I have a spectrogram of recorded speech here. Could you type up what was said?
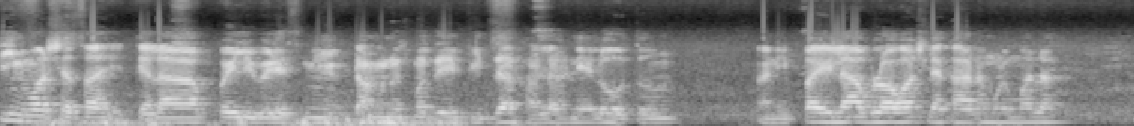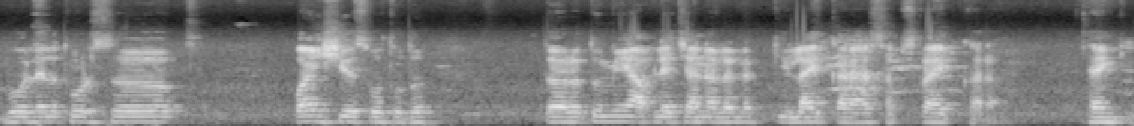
तीन वर्षाचा आहे. त्याला पहिली वेळेस मी डॉमिनोजमध्ये पिझ्झा खायला नेलं होतं. आणि पहिला ब्लॉग असल्या कारणामुळे मला बोलायला थोडंसं कॉन्शियस होत होतं. तर तुम्ही आपल्या चॅनलला नक्की लाईक करा सबस्क्राईब करा. थँक्यू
